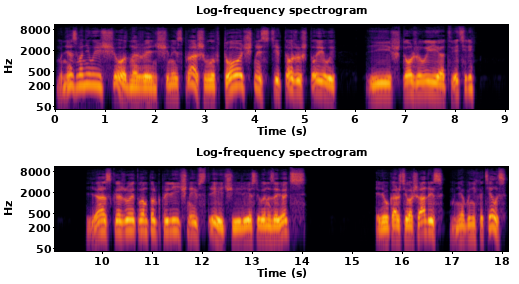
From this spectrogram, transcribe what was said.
мне звонила еще одна женщина и спрашивала в точности то же, что и вы. И что же вы ей ответили? — Я скажу это вам только при личной встрече, или если вы назоветесь или укажете ваш адрес, мне бы не хотелось,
